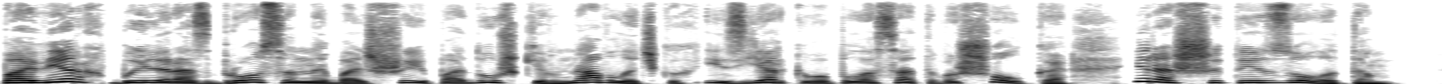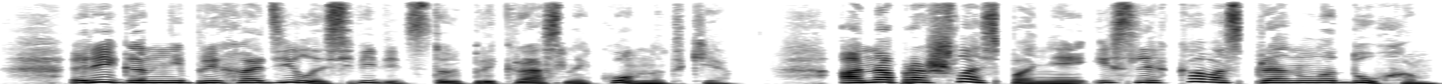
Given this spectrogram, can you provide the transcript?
Поверх были разбросаны большие подушки в наволочках из яркого полосатого шелка и расшитые золотом. Риган не приходилось видеть столь прекрасной комнатки. Она прошлась по ней и слегка воспрянула духом.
